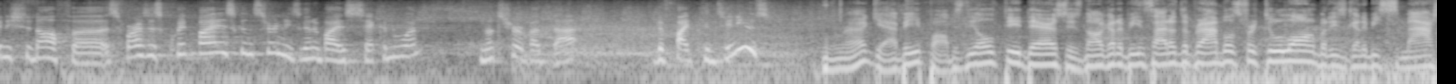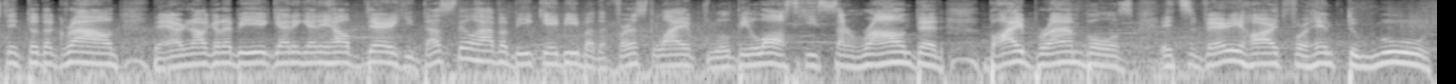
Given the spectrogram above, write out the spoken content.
finished it off. Uh, as far as his quick buy is concerned, he's going to buy a second one. Not sure about that. The fight continues. Uh, Gabbi pops the ulti there, so he's not going to be inside of the brambles for too long, but he's going to be smashed into the ground. They are not going to be getting any help there. He does still have a BKB, but the first life will be lost. He's surrounded by brambles. It's very hard for him to move,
